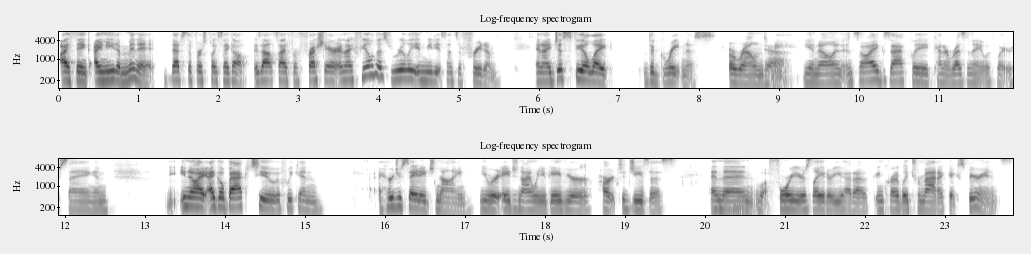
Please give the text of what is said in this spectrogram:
I think I need a minute. That's the first place I go is outside for fresh air. And I feel this really immediate sense of freedom. And I just feel like the greatness around yeah. me, you know? And, and so I exactly kind of resonate with what you're saying. And, you know, I, I go back to if we can, I heard you say at age nine, you were at age nine when you gave your heart to Jesus and mm-hmm. then what four years later you had an incredibly traumatic experience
